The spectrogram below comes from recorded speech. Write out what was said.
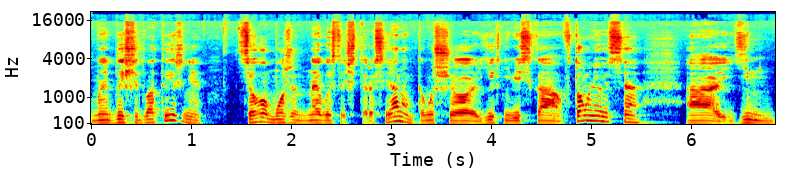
найближчі два тижні, цього може не вистачити росіянам, тому що їхні війська втомлюються, їм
